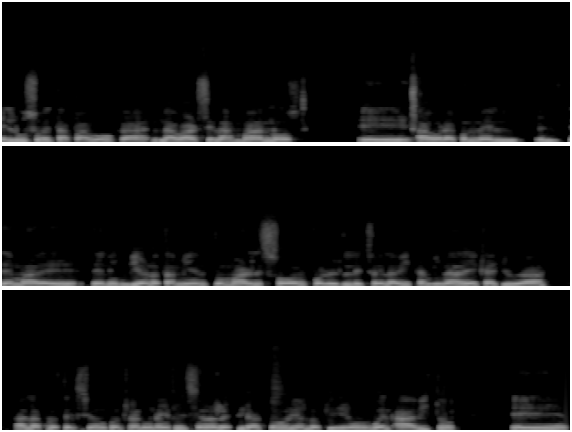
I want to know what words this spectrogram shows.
el uso de tapabocas, lavarse las manos, eh, ahora con el, el tema de, del invierno también tomar el sol por el hecho de la vitamina D que ayuda a la protección contra algunas infecciones respiratorias, lo que es un buen hábito. Eh,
